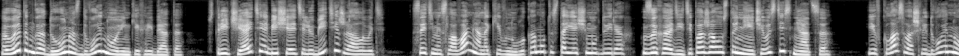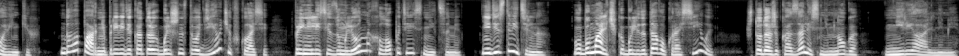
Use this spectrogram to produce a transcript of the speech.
«В этом году у нас двое новеньких, ребята. Встречайте, обещайте любить и жаловать». С этими словами она кивнула кому-то, стоящему в дверях. «Заходите, пожалуйста, нечего стесняться». И в класс вошли двое новеньких. Два парня, при виде которых большинство девочек в классе принялись изумленно хлопать ресницами. И действительно, оба мальчика были до того красивы, что даже казались немного нереальными.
